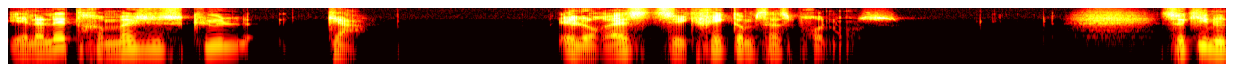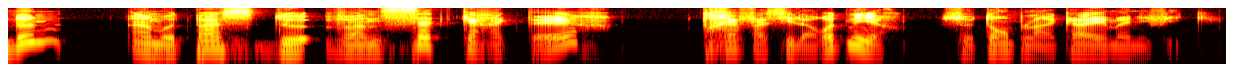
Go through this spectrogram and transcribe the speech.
et la lettre majuscule K. Et le reste s'écrit comme ça se prononce. Ce qui nous donne un mot de passe de 27 caractères, très facile à retenir. Ce temple Inca est magnifique.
